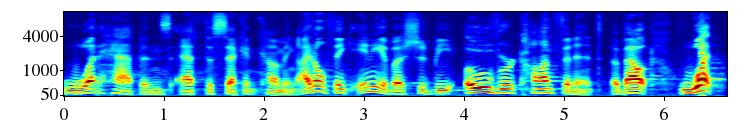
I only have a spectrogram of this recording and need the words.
what happens at the second coming. I don't think any of us should be overconfident about what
